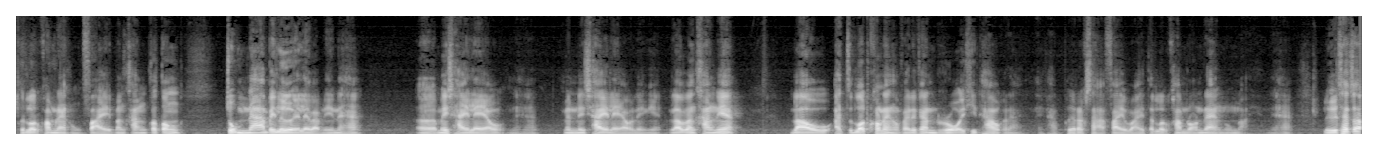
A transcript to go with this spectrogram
เพื่อลดความแรงของไฟ บางครั้งก็ต้องจุ่มน้ำไปเลยอะไรแบบนี้นะฮะ เออไม่ใช้แล้วนะฮะ มันไม่ใช่แล้วอะไรเงี้ย แล้วบางครั้งเนี่ยเราอาจจะลดความแรงของไฟด้วยการโรยที่เท่าก็ได้นะครับ เพื่อรักษาไฟไว้แต่ลดความร้อนแรงลงหน่อยนะฮะ หรือถ้าจะ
